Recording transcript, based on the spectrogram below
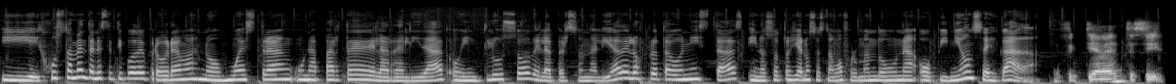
y justamente en este tipo de programas nos muestran una parte de la realidad o incluso de la personalidad de los protagonistas y nosotros ya nos estamos formando una opinión sesgada. Efectivamente, sí.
